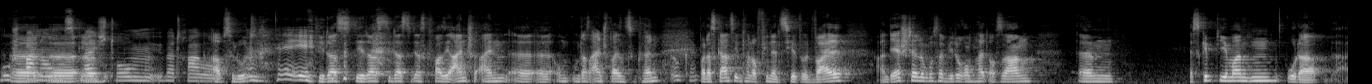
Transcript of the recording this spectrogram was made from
Hochspannungs-, äh, Gleichstromübertragung. Absolut. Hey. Die, das, die, das, die, das, die das quasi ein, ein, äh, um, um das einspeisen zu können, okay. weil das Ganze eben halt auch finanziert wird. Weil an der Stelle muss man wiederum halt auch sagen, ähm, es gibt jemanden oder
